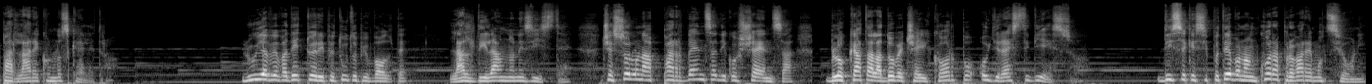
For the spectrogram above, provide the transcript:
parlare con lo scheletro. Lui aveva detto e ripetuto più volte L'aldilà non esiste, c'è solo una parvenza di coscienza, bloccata laddove c'è il corpo o i resti di esso. Disse che si potevano ancora provare emozioni,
